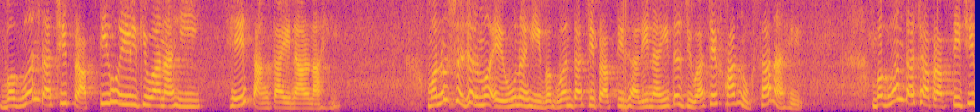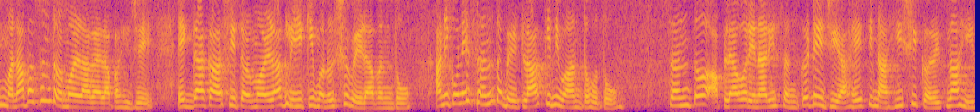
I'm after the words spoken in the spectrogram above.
भगवंताची प्राप्ती होईल किंवा नाही हे सांगता येणार नाही. मनुष्य जन्म येऊनही भगवंताची प्राप्ती झाली नाही तर जीवाचे फार नुकसान आहे. भगवंताच्या प्राप्तीची मनापासून तळमळ लागायला पाहिजे. एकदा का अशी तळमळ लागली की मनुष्य वेडा बनतो आणि कोणी संत भेटला की निवांत होतो. संत आपल्यावर येणारी संकटे जी आहे ती नाहीशी करीत नाहीत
